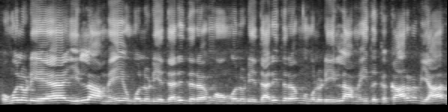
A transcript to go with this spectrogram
உங்களுடைய இல்லாமை உங்களுடைய தரித்திரம் உங்களுடைய தரித்திரம் உங்களுடைய இல்லாமை இதுக்கு காரணம் யார்?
